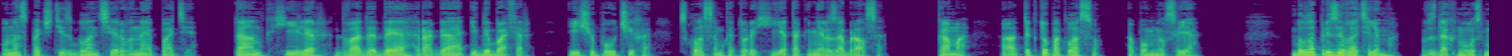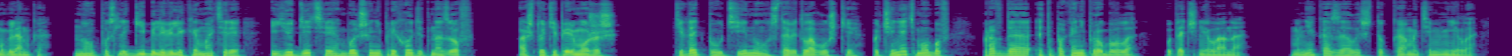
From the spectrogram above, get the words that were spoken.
У нас почти сбалансированная пати. Танк, хиллер, 2 ДД, рога и дебафер. И еще паучиха, с классом которой я так и не разобрался. «Кама, а ты кто по классу?» — опомнился я. «Была призывателем», — вздохнула смуглянка. «Но после гибели Великой Матери ее дети больше не приходят на зов». «А что теперь можешь?» «Кидать паутину, ставить ловушки, подчинять мобов. Правда, это пока не пробовала», — уточнила она. Мне казалось, что Кама темнила —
